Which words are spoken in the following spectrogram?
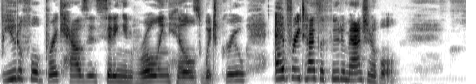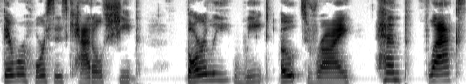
beautiful brick houses sitting in rolling hills which grew every type of food imaginable. There were horses, cattle, sheep, barley, wheat, oats, rye, hemp, flax,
